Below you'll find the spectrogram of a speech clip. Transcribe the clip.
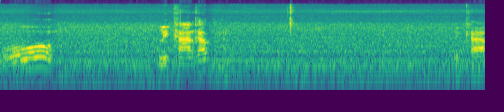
โอ้เหล็กขาดครับเหล็กขาด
